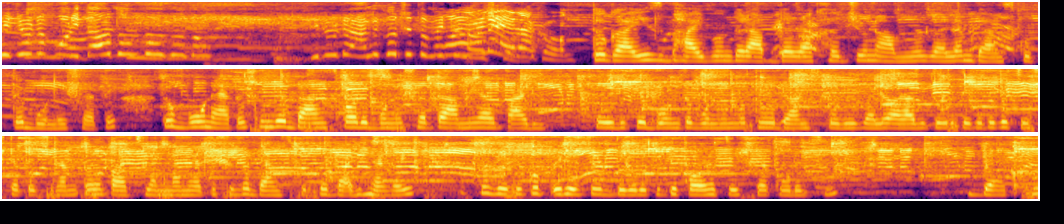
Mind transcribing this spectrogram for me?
ভিডিওটা করি দাও দাও দাও দাও, দাও। ভিডিওটা আমি করছি তুমি একটু নাচ রাখো। তো গাইজ ভাই বোনদের আবদার রাখার জন্য আমিও গেলাম ডান্স করতে বোনের সাথে। তো বোন এত সুন্দর ডান্স করে বোনের সাথে আমি আর পারি। তো এদিকে বোন তো বোনের মতো ডান্স করে গেল আর আমি তো ওর থেকে থেকে চেষ্টা করছিলাম তো আমি পারছিলাম না। আমি এত সুন্দর ডান্স করতে পারি না গাই তো যেটুকু পেরেছি ওর দিকে একটু করার চেষ্টা করেছি। দেখো।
